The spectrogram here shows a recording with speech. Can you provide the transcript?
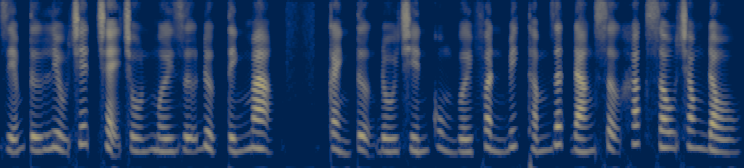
Diễm tứ liều chết chạy trốn mới giữ được tính mạng. Cảnh tượng đối chiến cùng với phần bích thấm rất đáng sợ khắc sâu trong đầu,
